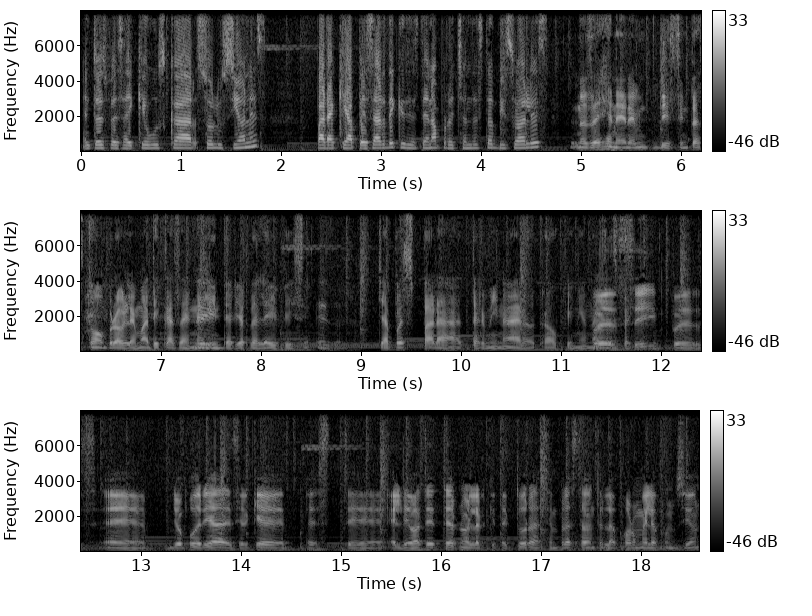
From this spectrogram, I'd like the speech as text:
Entonces pues hay que buscar soluciones para que a pesar de que se estén aprovechando estas visuales, no se generen distintas como problemáticas en el interior del edificio. Ya pues para terminar, otra opinión. Pues sí, pues eh, yo podría decir que este, el debate eterno de la arquitectura siempre ha estado entre la forma y la función,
